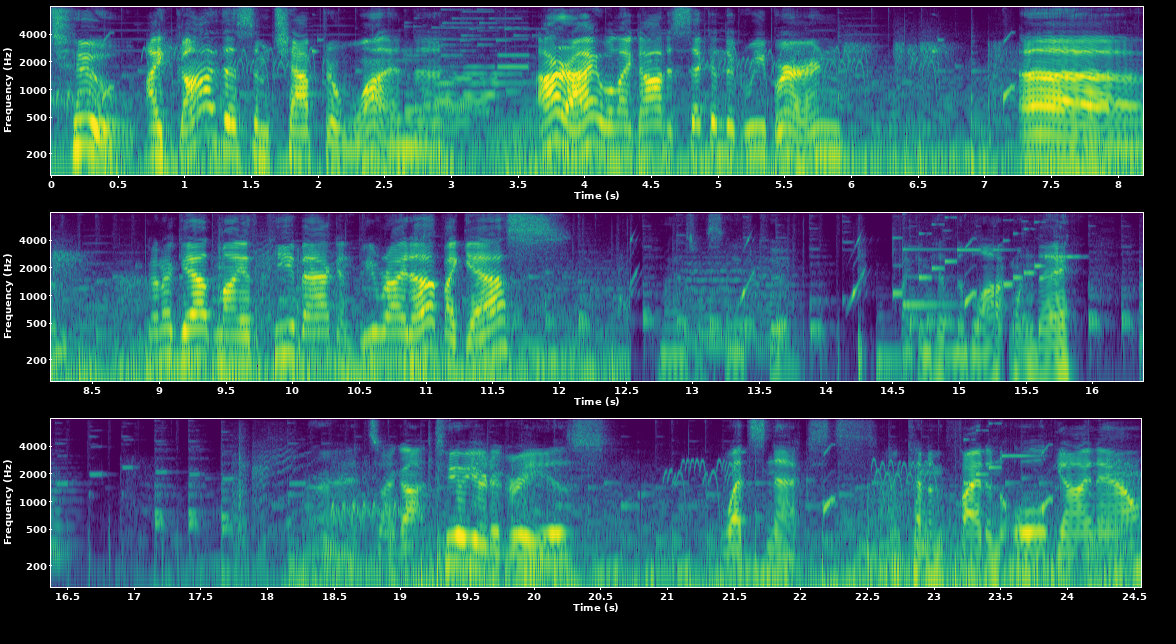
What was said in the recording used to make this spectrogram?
2. I got this in chapter 1. Alright, well I got a second degree burn. Uh, Gonna get my FP back and be right up, I guess. Might as well save too. If I can hit the block one day. Alright, so I got two of your degrees. What's next? I'm gonna fight an old guy now?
